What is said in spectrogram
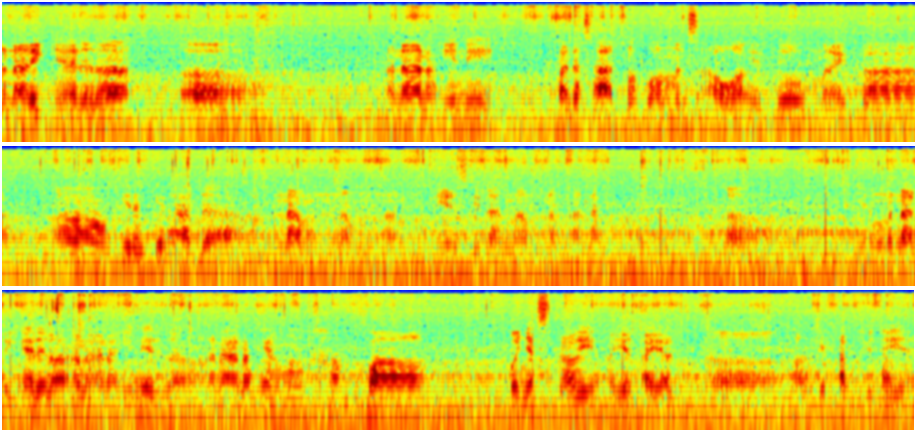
menariknya adalah uh, anak-anak ini pada saat performance awal itu mereka uh, kira-kira ada 6 6 6 ya sekitar 6 6 anak. Uh, yang menariknya adalah anak-anak ini adalah anak-anak yang menghafal banyak sekali ayat-ayat uh, Alkitab gitu ya.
